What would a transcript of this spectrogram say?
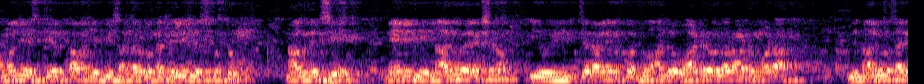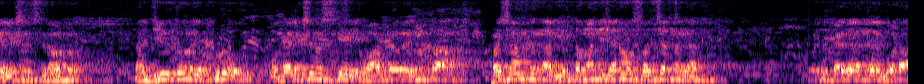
అమలు చేసి తీరుతామని చెప్పి ఈ సందర్భంగా తెలియజేసుకుంటూ నాకు తెలిసి నేను ఇది నాలుగో ఎలక్షన్ ఈ చీరాల నియోజకవర్గం అందులో వార్డరేవ్లో రావటం కూడా ఇది నాలుగోసారి ఎలక్షన్స్కి రావటం. నా జీవితంలో ఎప్పుడు ఒక ఎలక్షన్స్కి వార్డరేవ్లో ఎంత ప్రశాంతంగా ఎంతమంది జనం స్వచ్ఛందంగా పేదలందరికీ కూడా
